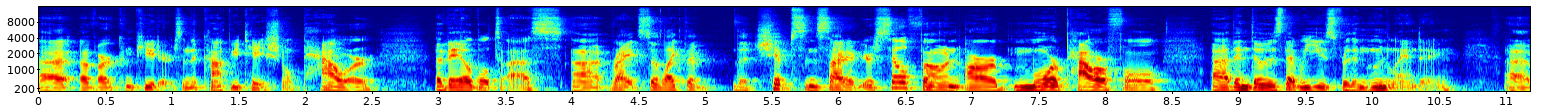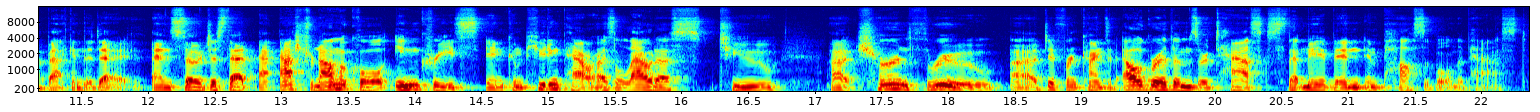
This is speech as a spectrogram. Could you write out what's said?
uh, of our computers and the computational power available to us, uh, right? So, like the, the chips inside of your cell phone are more powerful uh, than those that we used for the moon landing. Uh, back in the day. And so, just that astronomical increase in computing power has allowed us to uh, churn through different kinds of algorithms or tasks that may have been impossible in the past.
